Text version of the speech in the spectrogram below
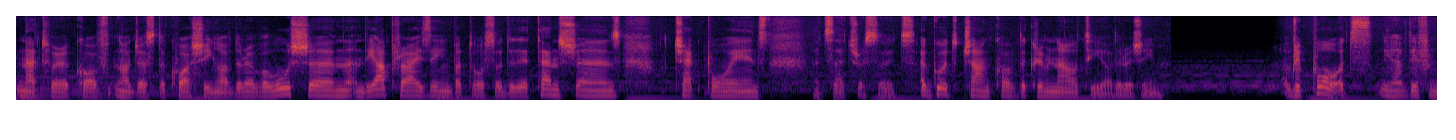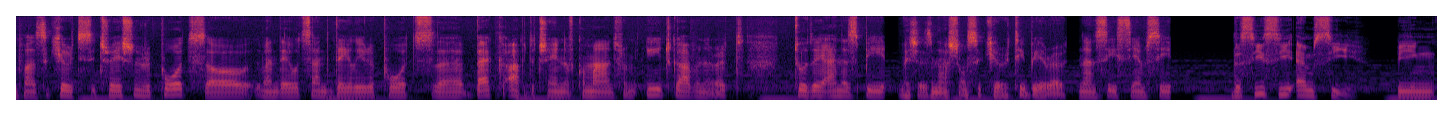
network of not just the quashing of the revolution and the uprising, but also the detentions, checkpoints, etc. So it's a good chunk of the criminality of the regime. Reports, you have different ones, security situation reports. So when they would send daily reports uh, back up the chain of command from each governorate to the NSB, which is National Security Bureau, and then CCMC. The CCMC being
